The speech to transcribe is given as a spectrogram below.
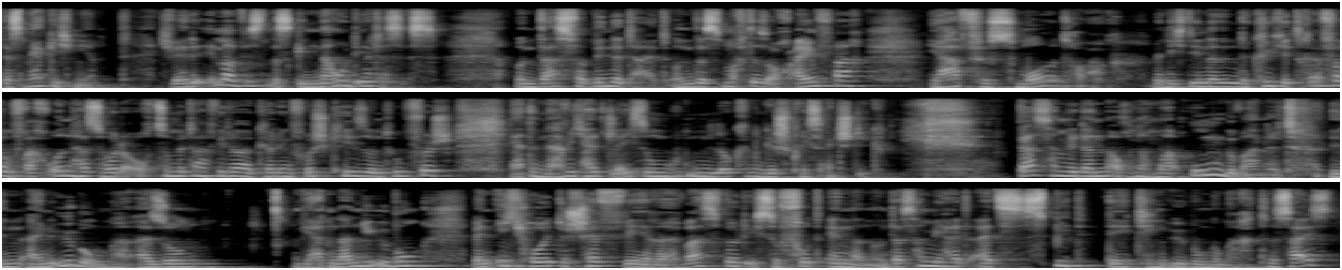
das merke ich mir. Ich werde immer wissen, dass genau der das ist. Und das verbindet halt. Und das macht es auch einfach, ja, für Smalltalk. Wenn ich den dann in der Küche treffe und frage, und hast du heute auch zum Mittag wieder König Frischkäse und Thunfisch? Ja, dann habe ich halt gleich so einen guten, lockeren Gesprächseinstieg. Das haben wir dann auch nochmal umgewandelt in eine Übung. Also wir hatten dann die Übung, wenn ich heute Chef wäre, was würde ich sofort ändern? Und das haben wir halt als Speed-Dating-Übung gemacht. Das heißt,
